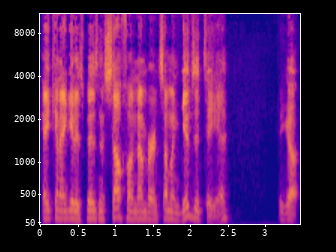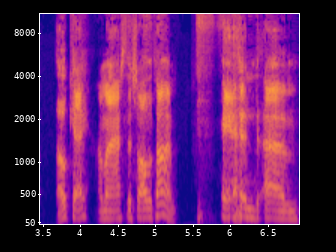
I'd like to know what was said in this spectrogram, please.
hey, can I get his business cell phone number, and someone gives it to you, you go, okay, I'm to ask this all the time. And um,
